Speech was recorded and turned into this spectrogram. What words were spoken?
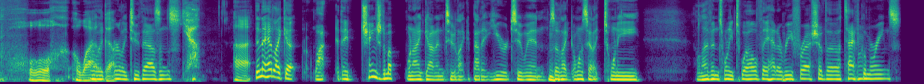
oh, a while Early, ago. early 2000s. Yeah. Then they had like a, they changed them up when I got into like about a year or two in. So Mm-hmm. like, I want to say like 2011, 2012, they had a refresh of the tactical Mm-hmm. Marines.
